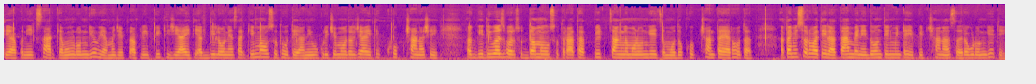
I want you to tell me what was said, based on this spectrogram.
ते आपण एक सारख्या मळून घेऊया. म्हणजे आपली पीठ जी आहे ती अगदी लोण्यासारखी मऊसूत होते आणि उकडीचे मोदक जे आहे ते खूप छान असे अगदी दिवसभर सुद्धा मऊसूत राहतात. पीठ चांगलं मळून घ्यायचं मोदक खूप छान तयार होतात. आता मी सुरुवातीला तांब्याने दोन तीन मिनटं हे पीठ छान असं रगडून घेते.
